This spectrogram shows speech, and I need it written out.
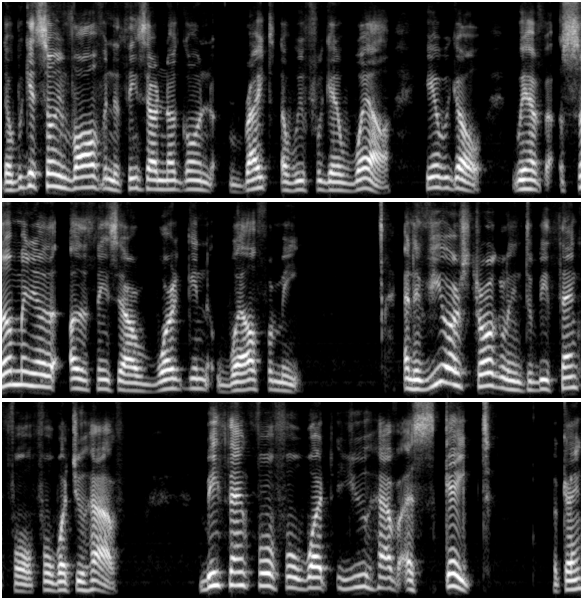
That we get so involved in the things that are not going right that we forget well. Here we go. We have so many other things that are working well for me. And if you are struggling to be thankful for what you have, be thankful for what you have escaped. Okay?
